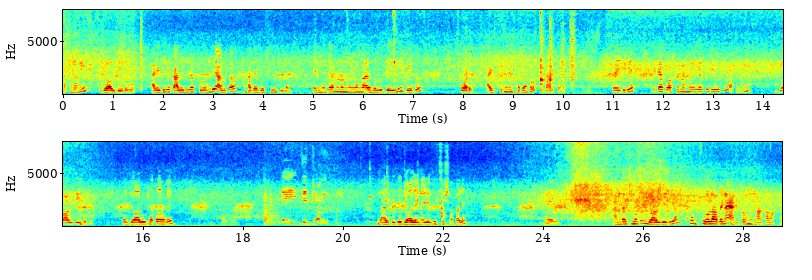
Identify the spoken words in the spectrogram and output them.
এখন আমি জল দিয়ে দেবো। আর এদিকে কালো জিরা ফোড়ন দিয়ে আলুটা ভাজা বসিয়ে দিলাম। এর মধ্যে এখনও নুন আর হলুদ দেইনি, দেবো পরে। আর একটুখানি ভাজা হোক তারপরে। তো এদিকে এটা কষানো হয়ে গেছে যেহেতু, এখন আমি জল দিয়ে দেবো। তো জল উঠাতে হবে। এই যে জল। বালতিতে জল এনে রেখেছি সকালে। এই। আন্দাজ মতন জল দিয়ে দিলাম। খুব ঝোল হবে না, একদম মাখা মাখা।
